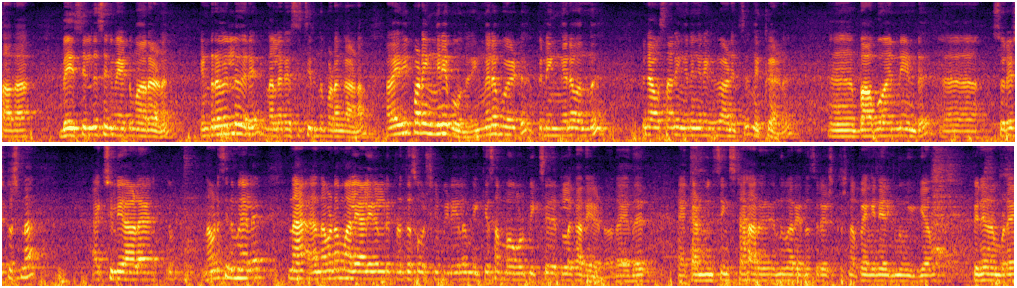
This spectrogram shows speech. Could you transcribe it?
സാധാ ബേസിലിന്റെ സിനിമയായിട്ട് മാറുകയാണ്. ഇന്റർവെല്ലിൽ വരെ നല്ല രസിച്ചിരുന്ന് പടം കാണാം. അതായത് ഈ പടം ഇങ്ങനെ പോകുന്നത് ഇങ്ങനെ പോയിട്ട് പിന്നെ ഇങ്ങനെ വന്ന് പിന്നെ അവസാനം ഇങ്ങനെ ഇങ്ങനെയൊക്കെ കാണിച്ച് നിൽക്കുകയാണ്. ബാബു ഉണ്ട് സുരേഷ് കൃഷ്ണ ആക്ച്വലി ആളെ നമ്മുടെ സിനിമയിലെ നമ്മുടെ മലയാളികളുടെ ഇപ്പോഴത്തെ സോഷ്യൽ മീഡിയയിലെ മിക്ക സംഭവങ്ങളും മിക്സ് ചെയ്തിട്ടുള്ള കഥയാണ് അതായത് കൺവിൻസിങ് സ്റ്റാർ എന്ന് പറയുന്ന സുരേഷ് കൃഷ്ണ അപ്പോൾ എങ്ങനെയായിരിക്കും ഊഹിക്കാം. പിന്നെ നമ്മുടെ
